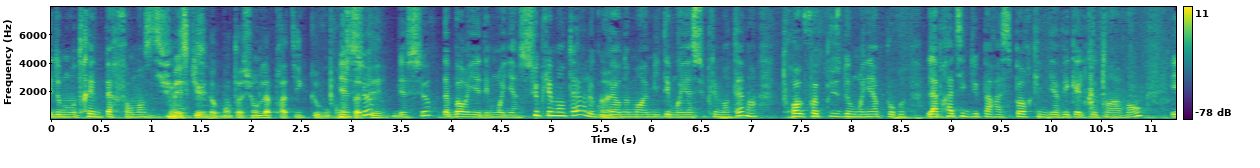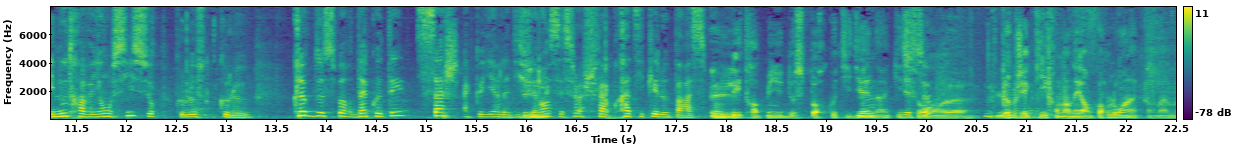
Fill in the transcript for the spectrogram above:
et de montrer une performance différente. Mais est-ce qu'il y a une augmentation de la pratique que vous constatez Bien sûr, bien sûr. D'abord, il y a des moyens supplémentaires. Le gouvernement a mis des moyens supplémentaires, hein. trois fois plus de moyens pour la pratique du parasport qu'il n'y avait quelque temps avant. Et nous travaillons aussi sur que le, que le club de sport d'à côté sache accueillir la différence et sache faire pratiquer le parasport. Les 30 minutes de sport quotidienne mmh, hein, qui sont euh, l'objectif, on en est encore loin quand même.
